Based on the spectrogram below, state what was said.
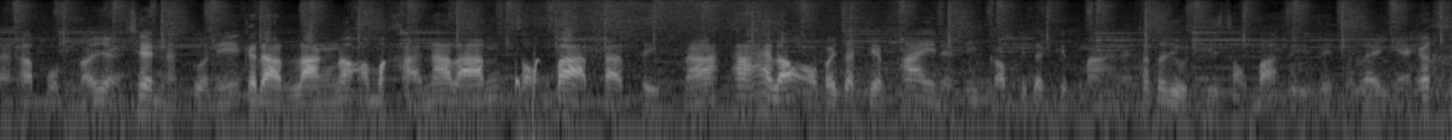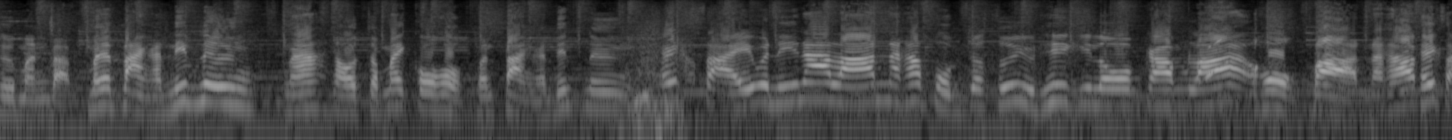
นะครับผมเนาะอย่างเช่นนะตัวนี้กระดาษลังเนาะเอามาขายหน้าร้าน 2 บาท80นะถ้าให้เราออกไปจัดเก็บให้เนี่ยที่ก๊อฟไปจัดเก็บมาเนี่ยก็จะอยู่ที่2บาท40อะไรอย่างเงี้ยก็คือมันแบบมันจะต่างกันนิดนึงนะเราจะไม่โกหกมันต่างกันนิดนึงเพ็กใสวันนี้หน้าร้านนะครับผมจะซื้ออยู่ที่กิโลกรัมละ 6 บาทนะครับเพ็กใส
